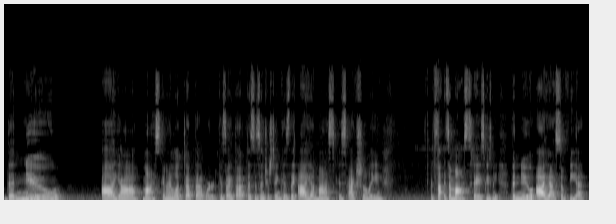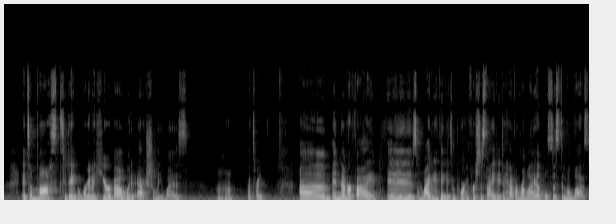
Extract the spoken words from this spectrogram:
The new Aya Mosque, and I looked up that word because I thought this is interesting because the Aya Mosque is actually, it's not, it's a mosque today, excuse me. The new Aya Sophia it's a mosque today, but we're going to hear about what it actually was. Uh-huh, that's right. Um, and number five is, why do you think it's important for society to have a reliable system of laws?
